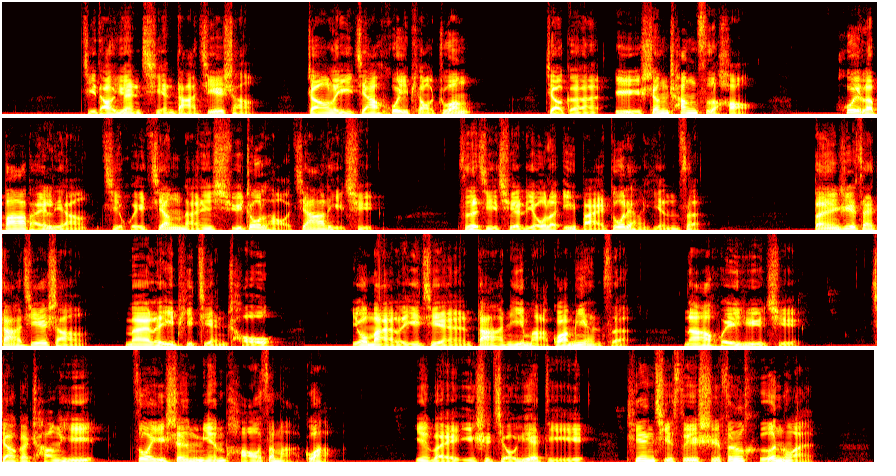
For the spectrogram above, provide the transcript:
即到院前大街上找了一家汇票庄，叫个日升昌字号，汇了八百两，寄回江南徐州老家里去，自己却留了一百多两银子。本日在大街上买了一匹剪绸，又买了一件大呢马褂面子，拿回玉去，叫个成衣。做一身棉袍子马褂，因为已是九月底，天气虽十分和暖，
